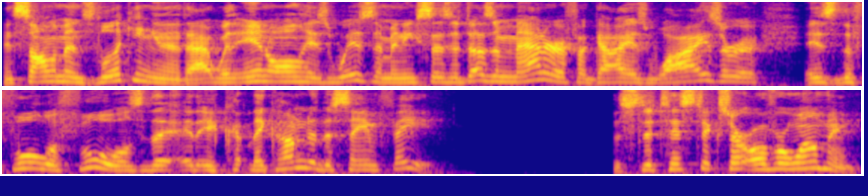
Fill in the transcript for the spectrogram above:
And Solomon's looking at that within all his wisdom, and he says it doesn't matter if a guy is wise or is the fool of fools, they come to the same fate. The statistics are overwhelming.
